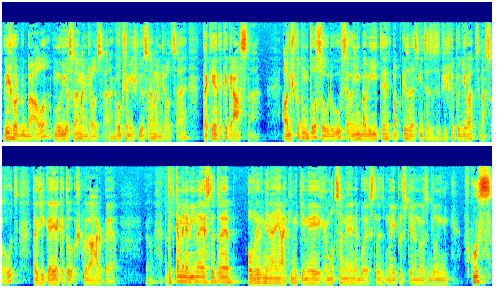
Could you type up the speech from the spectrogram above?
když Hordubal mluví o své manželce, nebo přemýšlí o své manželce, tak je také krásná. Ale když potom u toho soudu se o ní baví ty babky z vesnice, co se přišly podívat na soud, tak říkají, jak je to ošklivá harpie. Jo? A teďka my nevíme, jestli to je ovlivněné nějakými těmi jejich emocemi, nebo jestli mají prostě jenom rozdílný vkus.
